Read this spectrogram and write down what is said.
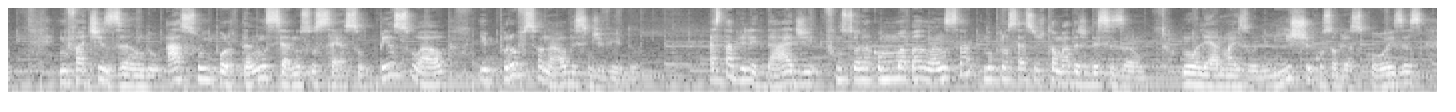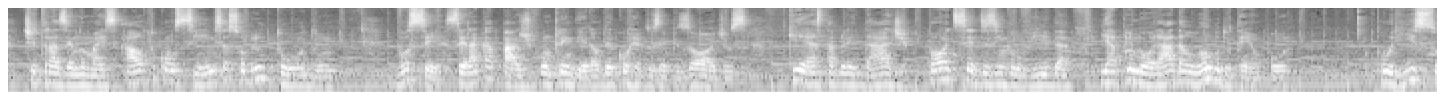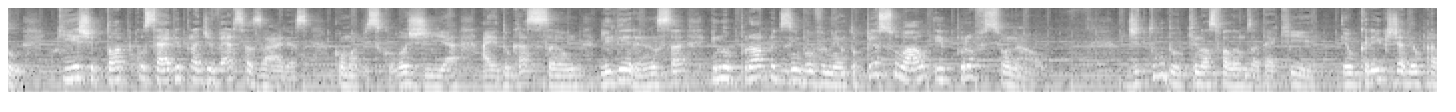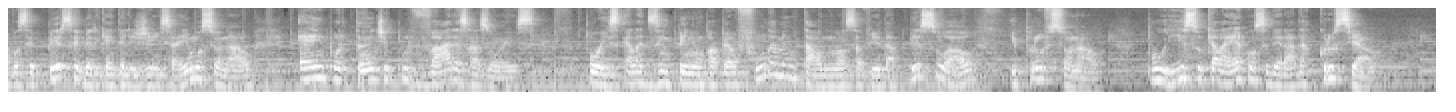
enfatizando a sua importância no sucesso pessoal e profissional desse indivíduo. Esta habilidade funciona como uma balança no processo de tomada de decisão, um olhar mais holístico sobre as coisas, te trazendo mais autoconsciência sobre o todo. Você será capaz de compreender ao decorrer dos episódios que esta habilidade pode ser desenvolvida e aprimorada ao longo do tempo. Por isso que este tópico serve para diversas áreas, como a psicologia, a educação, liderança e no próprio desenvolvimento pessoal e profissional. De tudo que nós falamos até aqui, eu creio que já deu para você perceber que a inteligência emocional é importante por várias razões pois ela desempenha um papel fundamental na nossa vida pessoal e profissional. Por isso que ela é considerada crucial.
